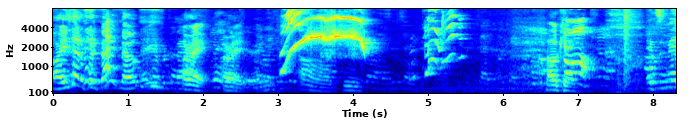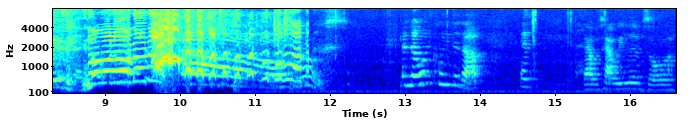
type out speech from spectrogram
All right, he's got to put it back though. All right, all right. Oh, jeez. Okay. It's amazing. No, no, no, no! And no one cleaned it up. And That was how we lived, Zola.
